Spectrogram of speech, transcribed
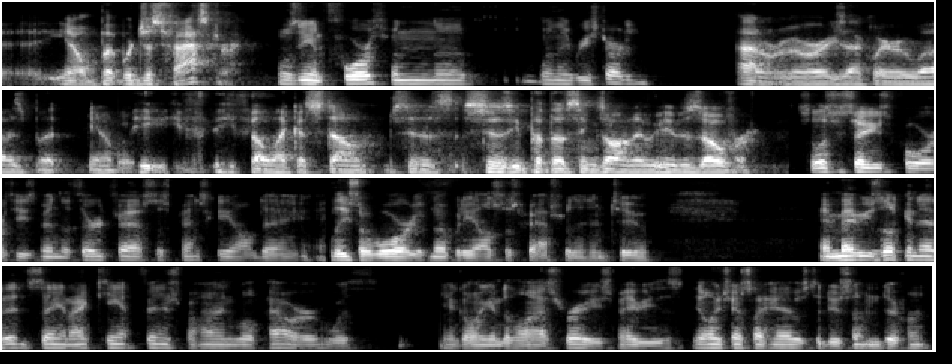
uh, you know, but were just faster. Was he in fourth when uh, when they restarted? I don't remember exactly where he was, but you know, he he, he felt like a stone as soon as as soon as he put those things on. It, it was over. So let's just say he's fourth. He's been the third fastest Penske all day. At least O'Ward if nobody else was faster than him too. And maybe he's looking at it and saying, I can't finish behind Will Power with you know, going into the last race. Maybe the only chance I have is to do something different,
